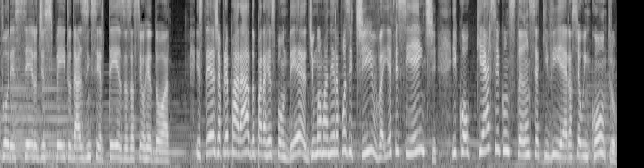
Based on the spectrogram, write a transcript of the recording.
florescer a despeito das incertezas a seu redor. Esteja preparado para responder de uma maneira positiva e eficiente e qualquer circunstância que vier a seu encontro,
